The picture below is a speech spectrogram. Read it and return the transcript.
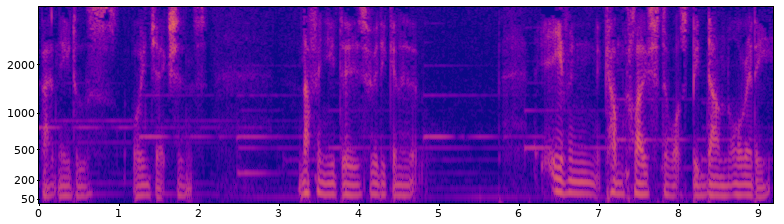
about needles or injections. Nothing you do is really going to even come close to what's been done already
